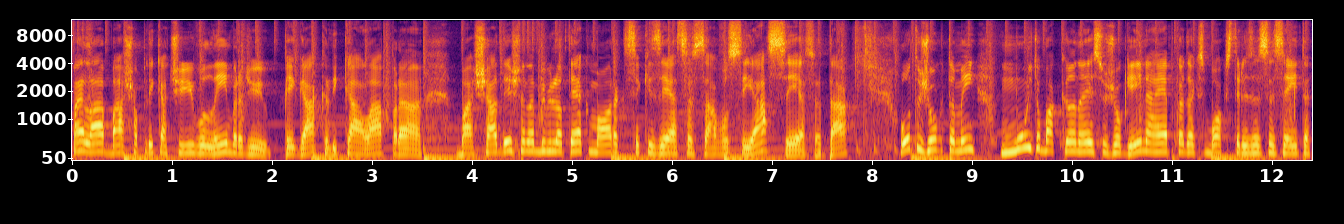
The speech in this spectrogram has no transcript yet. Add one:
vai lá, baixa o aplicativo aplicativo, lembra de pegar, clicar lá para baixar, deixa na biblioteca, uma hora que você quiser acessar, você acessa, tá? Outro jogo também muito bacana, esse eu joguei na época do Xbox 360,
